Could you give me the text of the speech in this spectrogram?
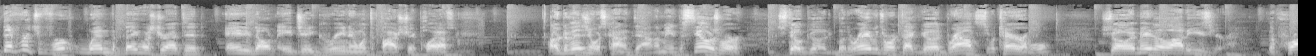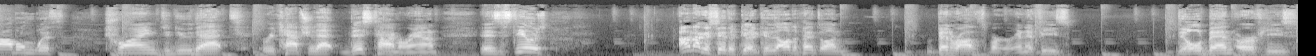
difference for when the Bengals drafted Andy Dalton, AJ Green, and went to five straight playoffs, our division was kind of down. I mean, the Steelers were still good, but the Ravens weren't that good. Browns were terrible. So it made it a lot easier. The problem with trying to do that, recapture that this time around, is the Steelers. I'm not to say they're good because it all depends on Ben Roethlisberger and if he's the old Ben or if he's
